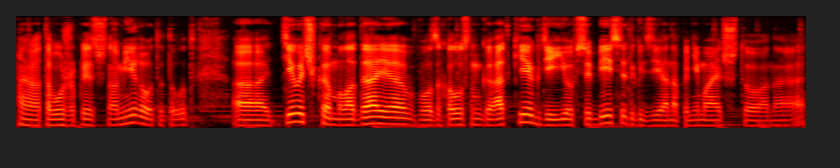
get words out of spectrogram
э, того же призрачного мира, вот эта вот э, девочка молодая в захолустном городке, где ее все бесит, где она понимает, что она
